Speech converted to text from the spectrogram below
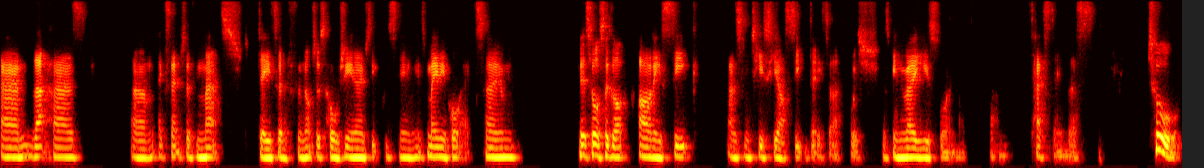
And that has um, extensive matched data for not just whole genome sequencing, it's mainly whole exome. It's also got RNA-seq and some TCR-seq data, which has been very useful in um, testing this tool.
